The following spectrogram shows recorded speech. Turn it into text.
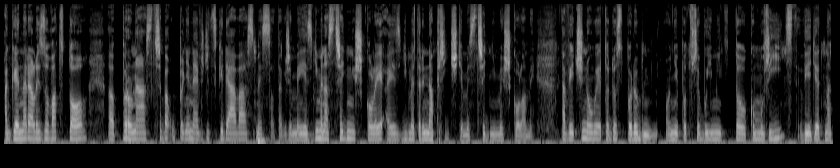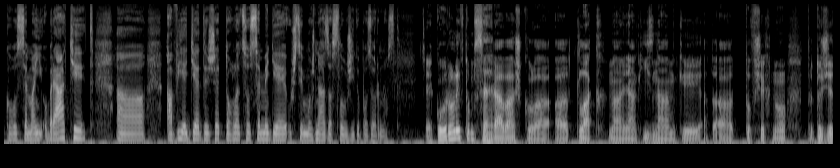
A generalizovat to eh, pro nás třeba úplně nevždycky dává smysl. Takže my jezdíme na střední školy a jezdíme tedy napříč těmi středními školami. A většinou je to dost podobné. Oni potřebují mít to, komu říct, vědět, na koho se mají obrátit a, eh, a vědět, že tohle, co se mi děje, už si možná zaslouží tu pozornost. Jakou roli v tom sehrává škola a tlak na nějaký známky a to, a to všechno, protože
